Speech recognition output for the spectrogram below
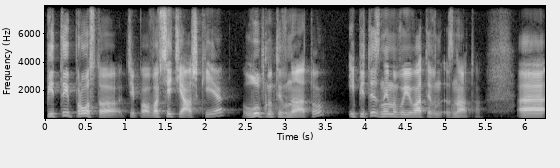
піти просто, типу, во всі тяжкі, лупнути в НАТО і піти з ними воювати в- з НАТО. Е,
